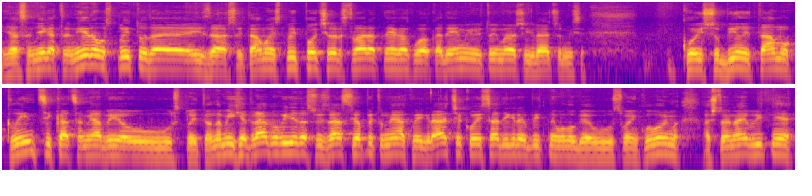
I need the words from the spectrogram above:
Ja sam njega trenirao u Splitu da je izašao i tamo je Split počeo stvarati nekakvu akademiju i tu ima još igrača, mislim, koji su bili tamo klinci kad sam ja bio u Splitu. Onda mi ih je drago vidjeti da su izrasli opet u nekakve igrače koji sad igraju bitne uloge u svojim klubovima, a što je najbitnije,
